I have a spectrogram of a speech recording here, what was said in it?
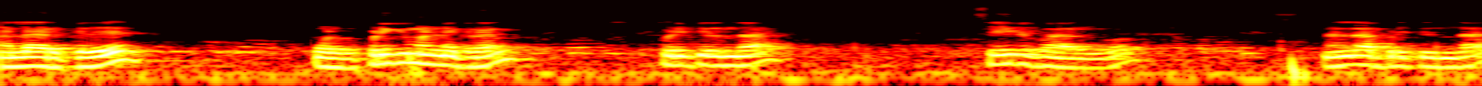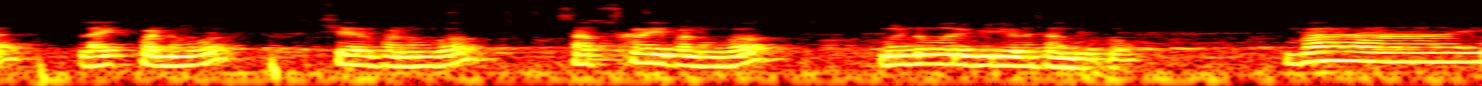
நல்லா இருக்குது. உங்களுக்கு பிடிக்கும்னு நினைக்கிறேன்? பிடிச்சிருந்தா செய்து பாருங்க. நல்லா பிடிச்சிருந்தா லைக் பண்ணுங்க ஷேர் பண்ணுங்க சப்ஸ்கிரைப் பண்ணுங்க. மீண்டும் ஒரு வீடியோவில் சந்திப்போம். பாய்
